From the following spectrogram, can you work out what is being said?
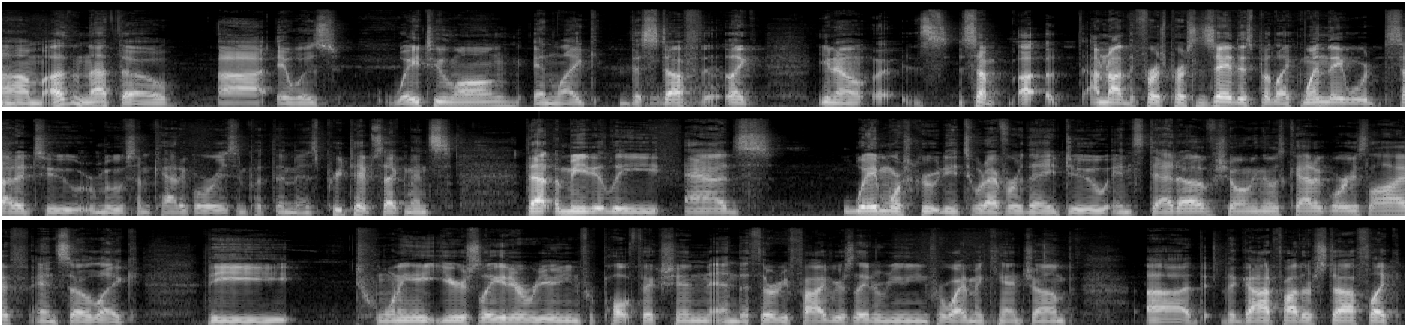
Um, other than that though, uh, it was way too long and like the stuff that like you know some uh, I'm not the first person to say this, but like when they were decided to remove some categories and put them as pre-tape segments, that immediately adds way more scrutiny to whatever they do instead of showing those categories live. And so like the 28 years later reunion for Pulp Fiction and the 35 years later reunion for White Man Can't Jump, uh, the Godfather stuff, like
